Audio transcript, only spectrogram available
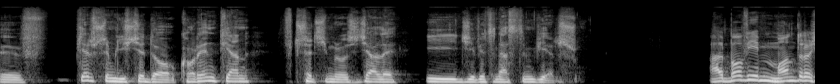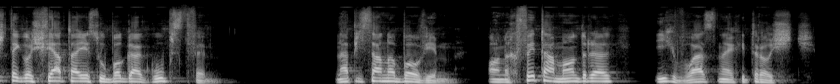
Y, W pierwszym liście do Koryntian, w trzecim rozdziale i dziewiętnastym wierszu. Albowiem mądrość tego świata jest u Boga głupstwem. Napisano bowiem, On chwyta mądrych ich własne chytrości.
